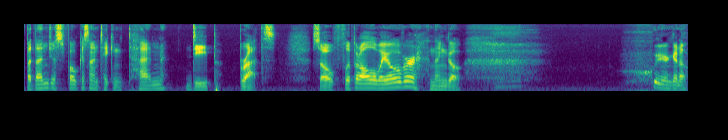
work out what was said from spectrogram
But then just focus on taking 10 deep breaths. So flip it all the way over and then go you're going to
